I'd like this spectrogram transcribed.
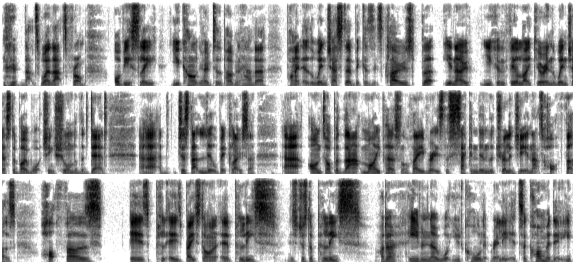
that's where that's from. Obviously, you can't go to the pub and have a pint at the Winchester because it's closed, but you know, you can feel like you're in the Winchester by watching Shaun of the Dead, uh, just that little bit closer. Uh, on top of that, my personal favourite is the second in the trilogy, and that's Hot Fuzz. Hot Fuzz is is based on a police. It's just a police. I don't even know what you'd call it really. It's a comedy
